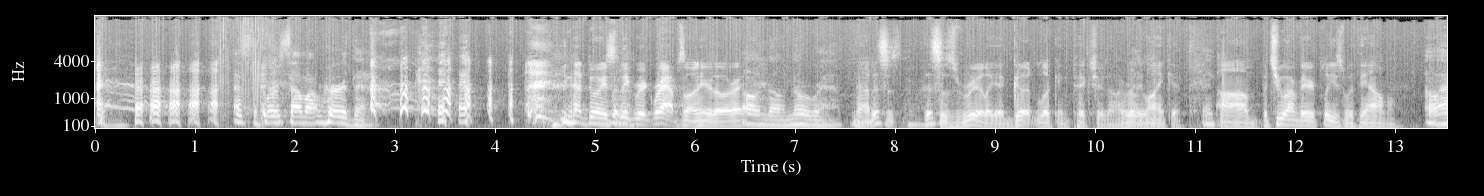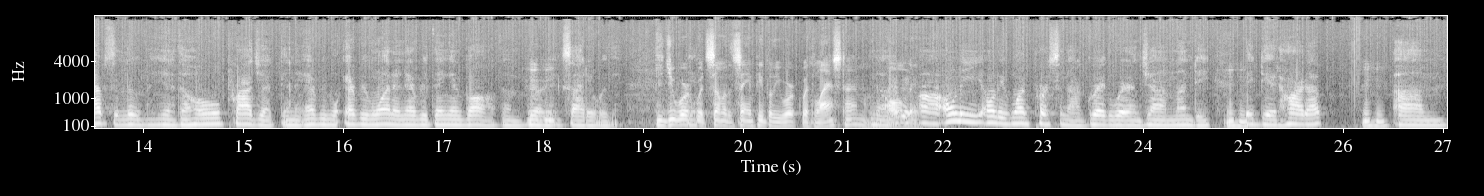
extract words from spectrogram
That's the first time I've heard that. You're not doing slick Rick raps on here though, right? Oh no, no rap. No, this is this is really a good looking picture though. I really like it. Thank you. Um, but you are very pleased with the album. Oh, absolutely. Yeah, the whole project and every everyone and everything involved. I'm very Mm-hmm. excited with it. Did you work with some of the same people you worked with last time? No, every- uh, only only one person, uh, Greg Ware and John Lundy. Mhm. They did Hard Up, Mhm. um,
